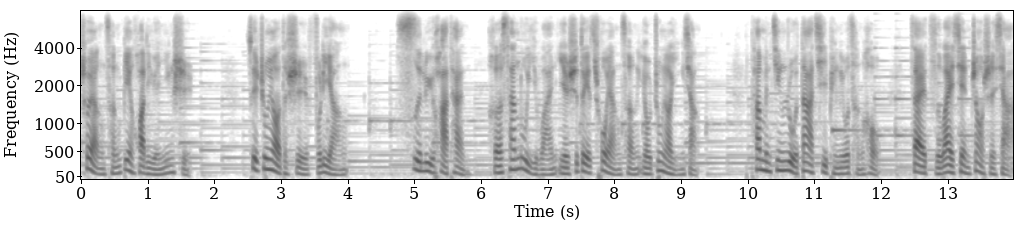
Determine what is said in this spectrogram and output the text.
臭氧层变化的原因是：最重要的是氟利昂、四氯化碳和三氯乙烷也是对臭氧层有重要影响。它们进入大气平流层后，在紫外线照射下，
